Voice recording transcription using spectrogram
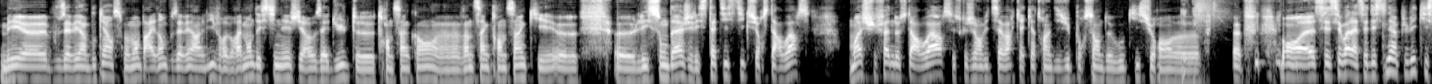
Mais euh, vous avez un bouquin en ce moment par exemple, vous avez un livre vraiment destiné, je dirais aux adultes 35 euh, ans, 25 35 qui est les sondages et les statistiques sur Star Wars. Moi, je suis fan de Star Wars. C'est ce que j'ai envie de savoir qu'il y a 98% de Wookiees sur. Euh, euh bon, euh, c'est voilà, c'est destiné à un public qui,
